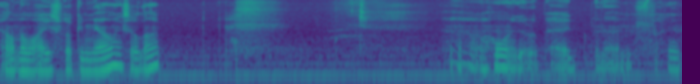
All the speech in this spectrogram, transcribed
I don't know why he's fucking meowing so loud. Uh, I want to go to bed, but I'm fucking.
